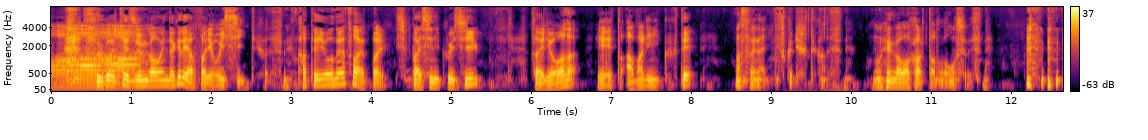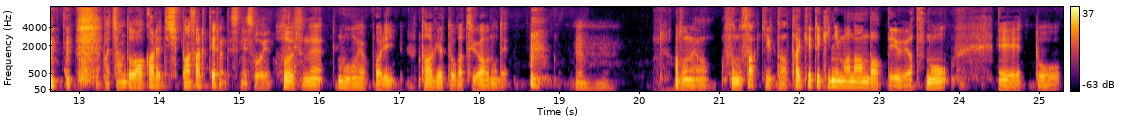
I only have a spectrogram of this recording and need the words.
あすごい手順が。が多いんだけど、やっぱり美味しいっていうかですね。家庭用のやつはやっぱり失敗しにくいし、材料は、えっ、と、余りにくくて、まあ、それなりに作れるって感じですね。この辺が分かったのが面白いですね。やっぱちゃんと分かれて出版されてるんですね、そういうの。そうですね。もうやっぱりターゲットが違うので。うんうん。あとね、そのさっき言った体系的に学んだっていうやつの、えーっと、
